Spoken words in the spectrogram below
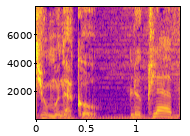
Radio Monaco. Le club.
